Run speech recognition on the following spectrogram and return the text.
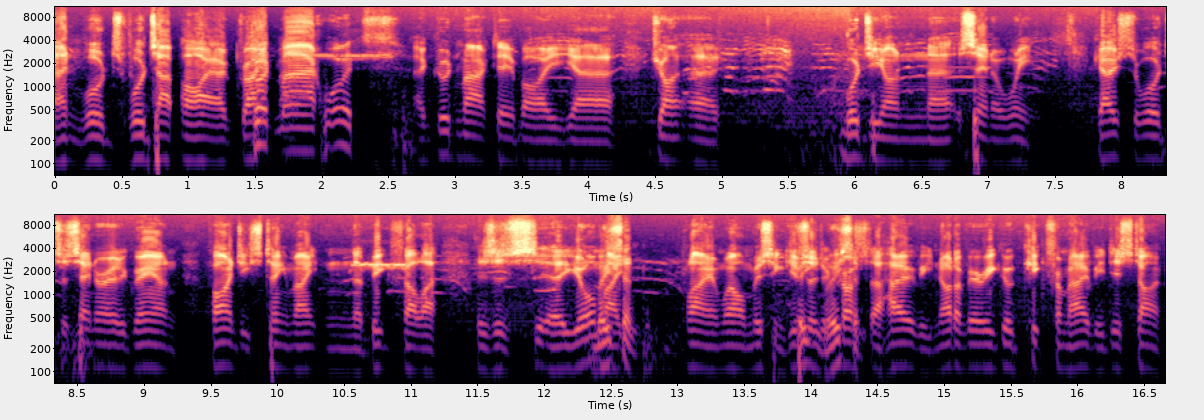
and Woods. Woods up higher. Great Good mark, Woods. a good mark there by uh, John, uh, Woodsy on uh, centre wing. Goes towards the centre of the ground, finds his teammate and the big fella. This is uh, your mate playing well. Missing gives Pete it across Meeson. to Hovey. Not a very good kick from Hovey this time.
